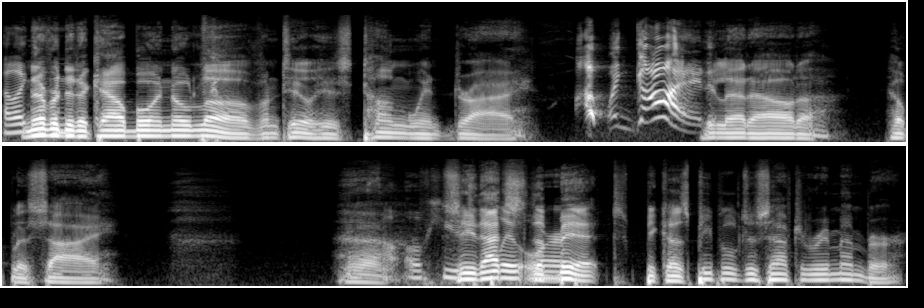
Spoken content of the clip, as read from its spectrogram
I like Never did a cowboy know love until his tongue went dry. Oh my god! He let out a helpless sigh. Uh, Oh, huge see, that's blue the orb. bit because people just have to remember.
